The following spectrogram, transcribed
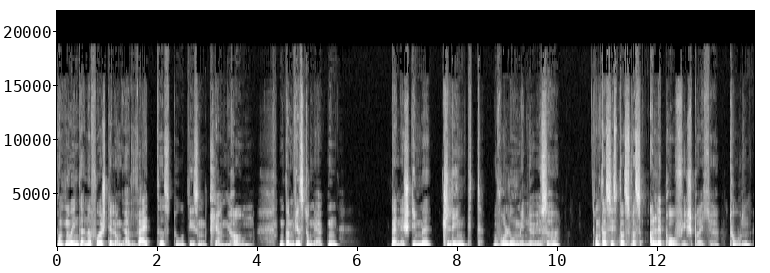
Und nur in deiner Vorstellung erweiterst du diesen Klangraum. Und dann wirst du merken, deine Stimme klingt voluminöser. Und das ist das, was alle Profisprecher tun,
